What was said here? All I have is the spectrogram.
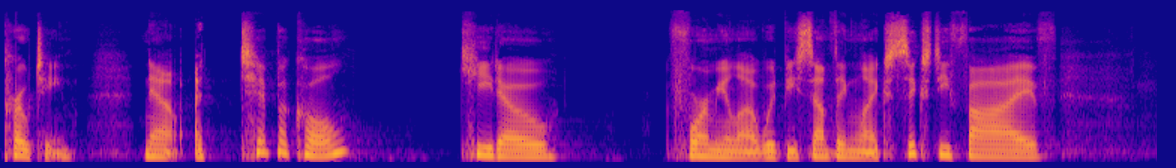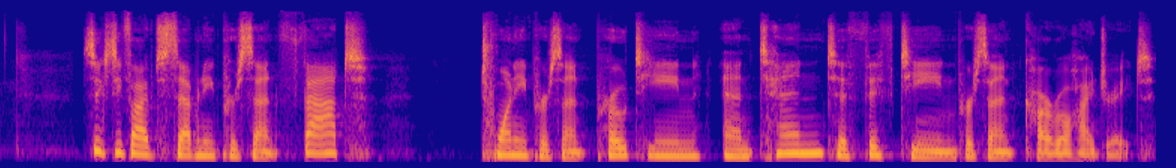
protein. Now, a typical keto formula would be something like 65 65 to 70% fat, 20% protein, and 10 to 15% carbohydrate.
